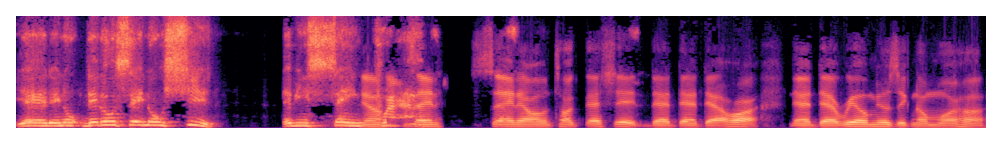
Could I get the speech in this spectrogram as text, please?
Yeah, they know they don't say no shit. They be saying Yeah, crap. say say they don't talk that shit, that that that hard, that that real music no more, huh?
